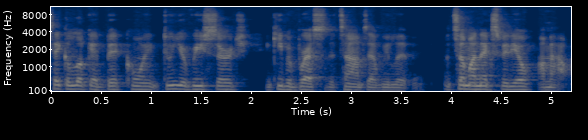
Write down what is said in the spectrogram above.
take a look at Bitcoin, do your research, and keep abreast of the times that we live in. Until my next video, I'm out.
